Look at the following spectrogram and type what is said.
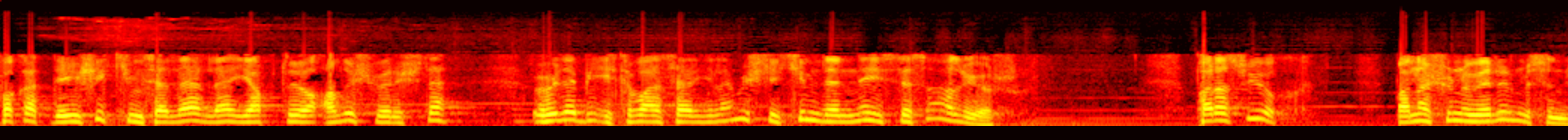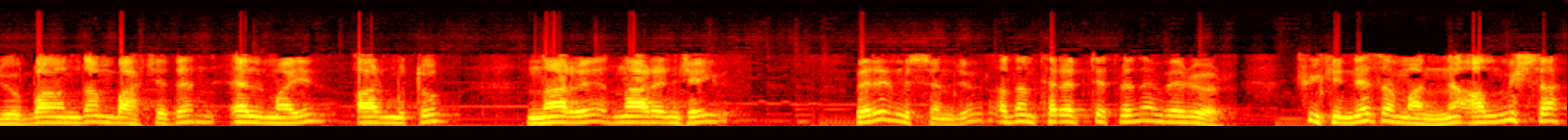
Fakat değişik kimselerle yaptığı alışverişte öyle bir itibar sergilemiş ki kimden ne istese alıyor. Parası yok. Bana şunu verir misin diyor. Bağından bahçeden elmayı, armutu, narı, narenceyi verir misin diyor. Adam tereddüt etmeden veriyor. Çünkü ne zaman ne almışsa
